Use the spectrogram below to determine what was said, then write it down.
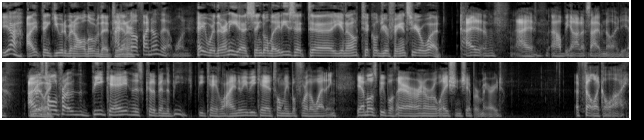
Yeah, I think you would have been all over that, Tanner. I don't know if I know that one. Hey, were there any uh, single ladies that uh, you know tickled your fancy or what? I, I, I'll be honest. I have no idea. I was told from the BK, this could have been the B, BK lying to me. BK had told me before the wedding. Yeah, most people there are in a relationship or married. It felt like a lie.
